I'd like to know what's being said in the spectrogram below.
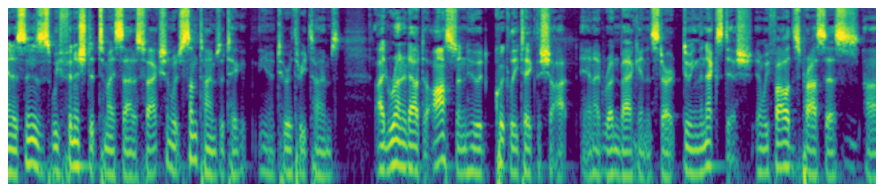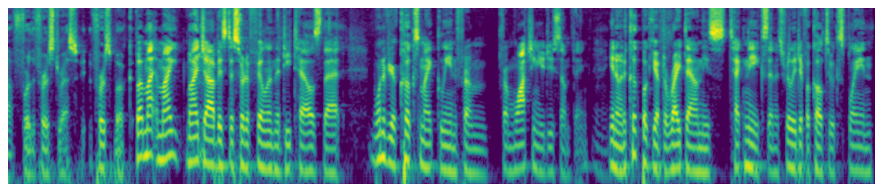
And as soon as we finished it to my satisfaction, which sometimes would take you know two or three times, I'd run it out to Austin, who would quickly take the shot, and I'd run back in and start doing the next dish. And we followed this process uh, for the first recipe, first book. But my, my my job is to sort of fill in the details that one of your cooks might glean from from watching you do something. You know, in a cookbook, you have to write down these techniques, and it's really difficult to explain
